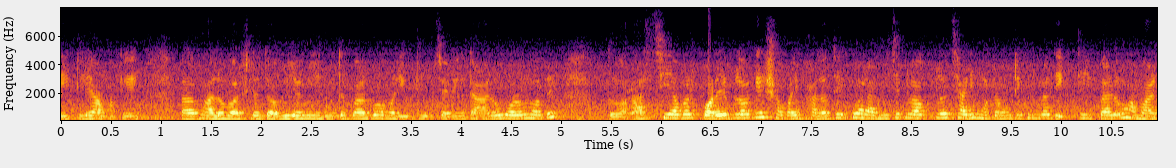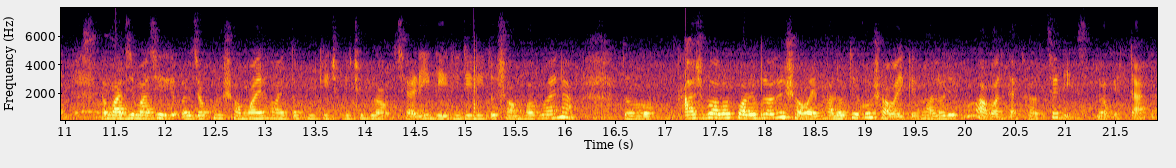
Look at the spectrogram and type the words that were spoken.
দেখলে, আমাকে ভালোবাসলে, তবেই আমি এগোতে পারব। আমার ইউটিউব চ্যানেলটা আরও বড় হবে। তো আসছি আবার পরের ব্লগে সবাই ভালো থেকো। আর আমি যে ব্লগগুলো ছাড়ি, মোটামুটি তোমরা দেখতেই পারো আমার। মাঝে মাঝে যখন সময় হয়, তখন কিছু কিছু ব্লগ ছাড়ি। ডেলি ডেলি তো সম্ভব হয় না। তো আসব আবার পরের ব্লগে সবাই ভালো থেকো, সবাইকে ভালো রেখো। আবার দেখা হচ্ছে নেক্সট ব্লগে টাটা।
